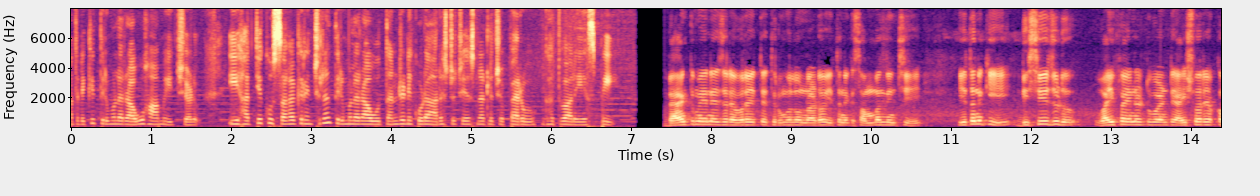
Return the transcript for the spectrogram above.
అతడికి తిరుమలరావు హామీ ఇచ్చాడు. ఈ హత్యకు సహకరించిన తిరుమలరావు తండ్రిని కూడా అరెస్టు చేసినట్లు చెప్పారు గద్వాల ఎస్పీ. బ్యాంక్ మేనేజర్ ఎవరైతే తిరుమల ఉన్నాడో ఇతనికి సంబంధించి ఇతనికి డిసీజ్డ్ వైఫ్ అయినటువంటి ఐశ్వర్య యొక్క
